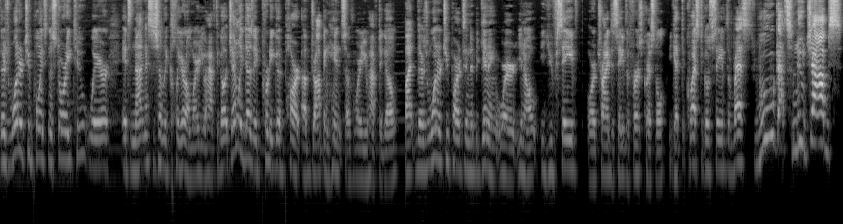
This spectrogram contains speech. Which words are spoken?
There's one or two points in the story, too, where it's not necessarily clear on where you have to go. It generally does a pretty good part of dropping hints of where you have to go. But there's one or two parts in the beginning where, you know, you've saved or tried to save the first crystal. You get the quest to go save the rest. Woo, got some new jobs!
